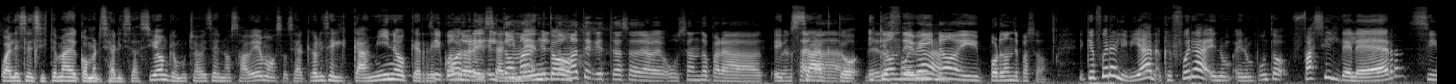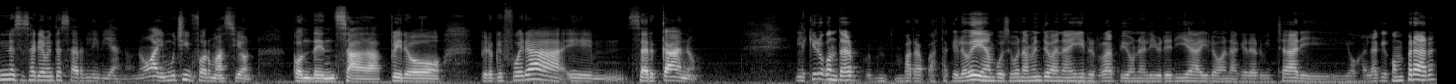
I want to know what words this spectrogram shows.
cuál es el sistema de comercialización, que muchas veces no sabemos, o sea, cuál es el camino que recorre ese alimento. El tomate que estás eh, usando para tu Exacto. ¿De dónde vino y por dónde pasó? Y que fuera liviano, que fuera en un, en un punto fácil de leer sin necesariamente ser liviano, ¿no? Hay mucha información condensada, pero, pero que fuera eh, cercano les quiero contar, para, hasta que lo vean, porque seguramente van a ir rápido a una librería y lo van a querer bichar y, ojalá que comprar,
